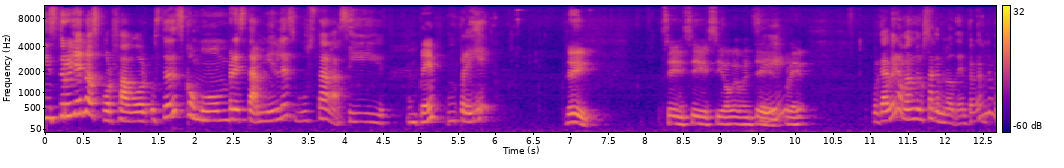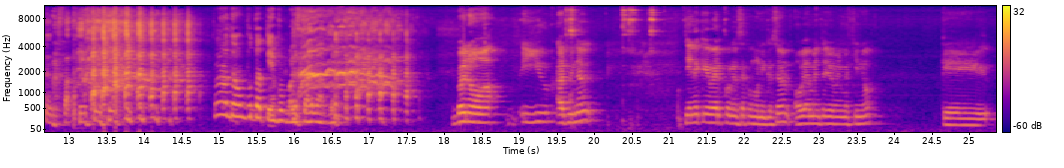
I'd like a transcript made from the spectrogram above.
instruyenos, por favor. ¿Ustedes como hombres también les gusta así ¿Un pre? un pre? Sí. Sí, sí, sí, obviamente ¿Sí? el pre. Porque a mí nada más me gusta que me lo den, pero a mí no me gusta. No tengo un puta tiempo para estar dando. Bueno, y al final tiene que ver con esa comunicación. Obviamente yo me imagino que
